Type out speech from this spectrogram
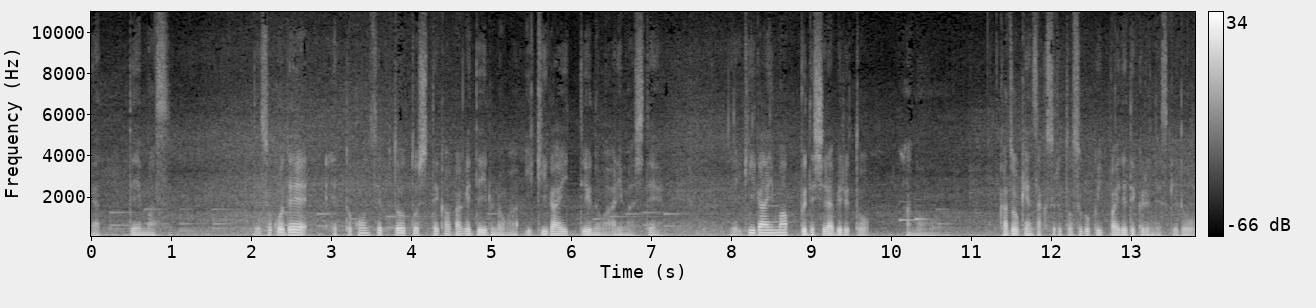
やっています。でそこで、えーとコンセプトとして掲げているのが生きがいっていうのがありまして生きがいマップで調べるとあの画像検索するとすごくいっぱい出てくるんですけど、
